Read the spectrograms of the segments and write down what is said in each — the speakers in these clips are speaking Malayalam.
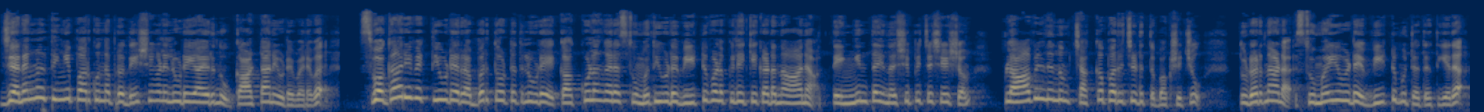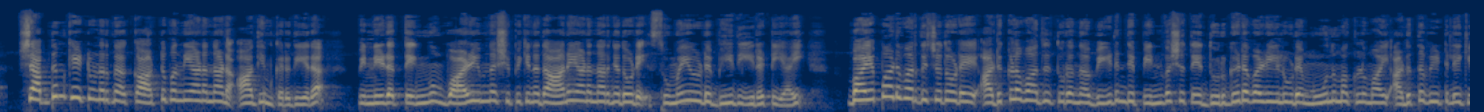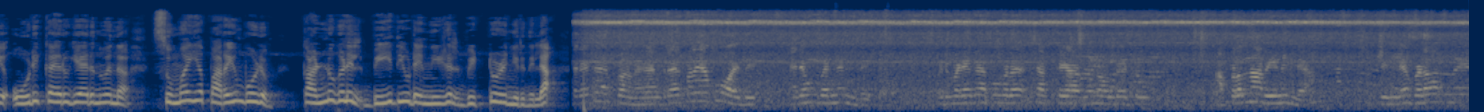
ജനങ്ങൾ തിങ്ങിപ്പാർക്കുന്ന പ്രദേശങ്ങളിലൂടെയായിരുന്നു കാട്ടാനയുടെ വരവ്. സ്വകാര്യ വ്യക്തിയുടെ റബ്ബർ തോട്ടത്തിലൂടെ കക്കുളങ്ങര സുമതിയുടെ വീട്ടുവളപ്പിലേക്ക് കടന്ന ആന തെങ്ങിൻ തൈ നശിപ്പിച്ച ശേഷം പ്ലാവിൽ നിന്നും ചക്ക പറിച്ചെടുത്ത് ഭക്ഷിച്ചു. തുടർന്നാണ് സുമയ്യയുടെ വീട്ടുമുറ്റത്തെത്തിയത്. ശബ്ദം കേട്ടുണർന്ന് കാട്ടുപന്നിയാണെന്നാണ് ആദ്യം കരുതിയത്. പിന്നീട് തെങ്ങും വാഴയും നശിപ്പിക്കുന്നത് ആനയാണെന്നറിഞ്ഞതോടെ സുമയ്യയുടെ ഭീതി ഇരട്ടിയായി. ഭയപ്പാട് വർദ്ധിച്ചതോടെ അടുക്കളവാതിൽ തുറന്ന് വീടിന്റെ പിൻവശത്തെ ദുർഘട വഴിയിലൂടെ മൂന്ന് മക്കളുമായി അടുത്ത വീട്ടിലേക്ക് ഓടിക്കയറുകയായിരുന്നുവെന്ന് സുമയ്യ പറയുമ്പോഴും കണ്ണുകളിൽ ഭീതിയുടെ നിഴൽ വിട്ടൊഴിഞ്ഞിരുന്നില്ല. ഒരു മണിയൊക്കെ ആയപ്പോൾ ഇവിടെ ചക്കയാടുന്ന സൗണ്ട് കേട്ടു. അപ്പോഴൊന്നും അറിയണില്ല. പിന്നെ ഇവിടെ വന്ന്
